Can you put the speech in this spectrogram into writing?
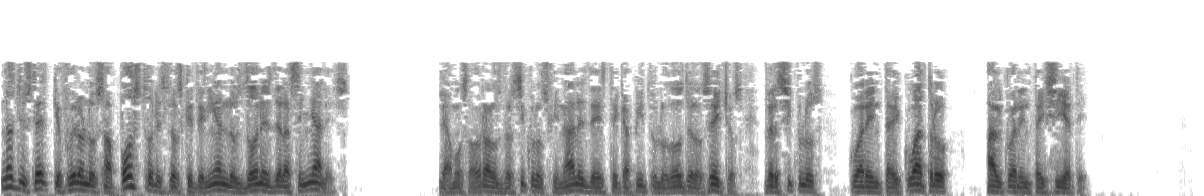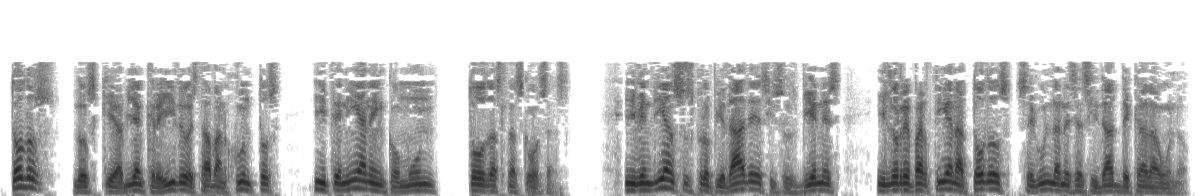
Note usted que fueron los apóstoles los que tenían los dones de las señales. Leamos ahora los versículos finales de este capítulo dos de los Hechos, versículos cuarenta y cuatro al cuarenta y siete. Todos los que habían creído estaban juntos y tenían en común todas las cosas, y vendían sus propiedades y sus bienes y los repartían a todos según la necesidad de cada uno.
